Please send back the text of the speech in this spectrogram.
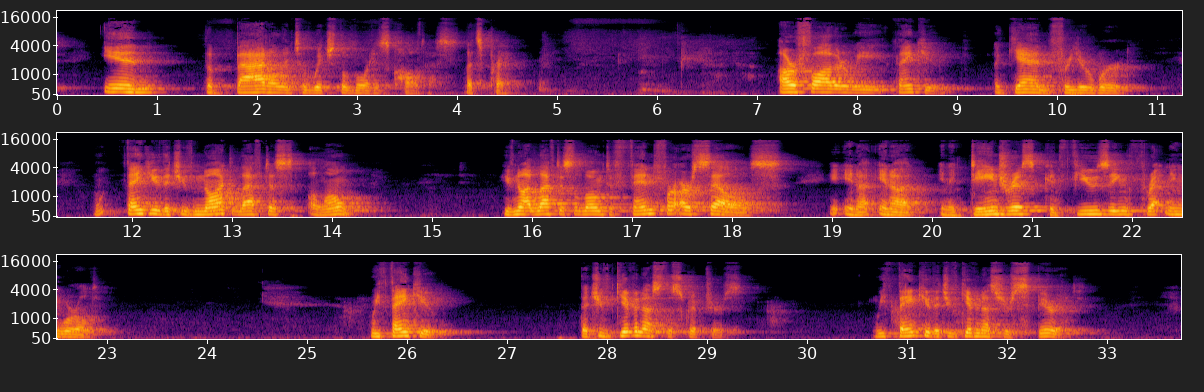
in the battle into which the Lord has called us. Let's pray. Our Father, we thank you again for your word. Thank you that you've not left us alone. You've not left us alone to fend for ourselves in a, in a, in a dangerous, confusing, threatening world. We thank you that you've given us the scriptures, We thank you that you've given us your Spirit.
